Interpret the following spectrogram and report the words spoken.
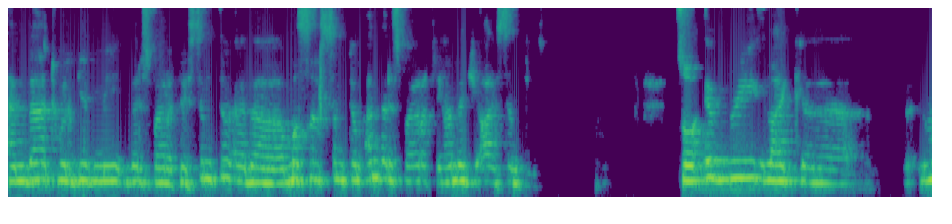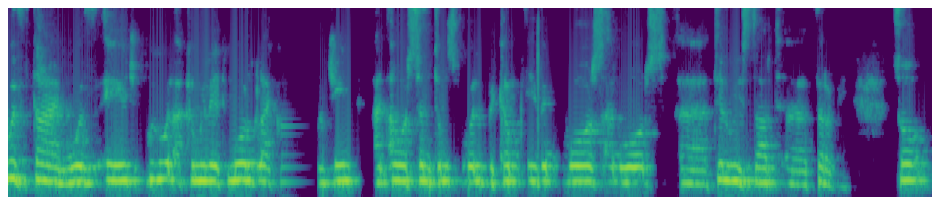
and that will give me the respiratory symptom, uh, the muscle symptom, and the respiratory and the GI symptoms. So every like uh, with time, with age, we will accumulate more glycogen, and our symptoms will become even worse and worse uh, till we start uh, therapy. So,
